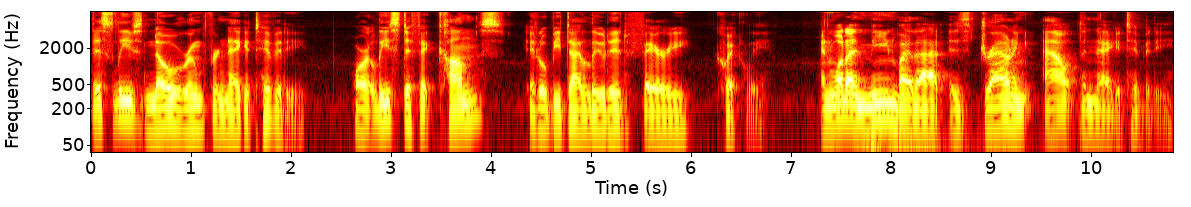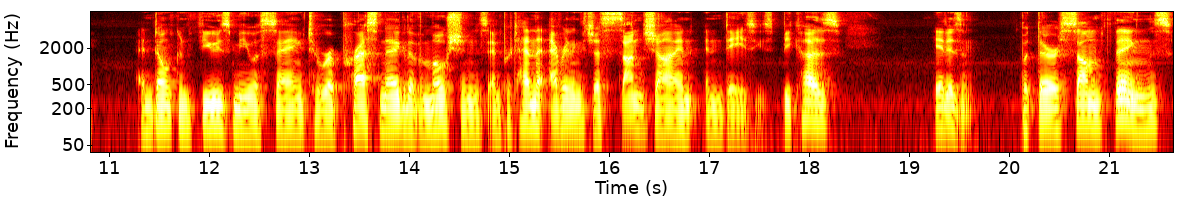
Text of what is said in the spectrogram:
this leaves no room for negativity. Or at least if it comes, it'll be diluted very quickly. And what I mean by that is drowning out the negativity. And don't confuse me with saying to repress negative emotions and pretend that everything's just sunshine and daisies, because it isn't. But there are some things,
